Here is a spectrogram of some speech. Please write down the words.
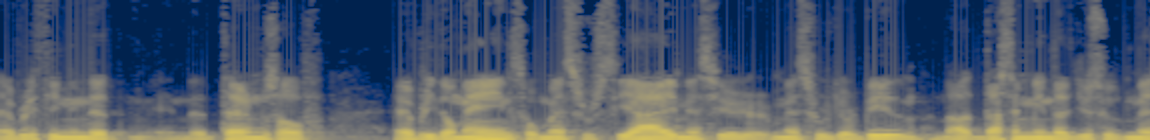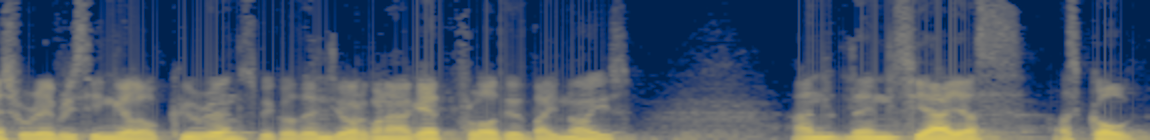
everything in the, in the terms of every domain, so measure CI, measure, measure your build. That doesn't mean that you should measure every single occurrence, because then you're going to get flooded by noise. And then CI as, as code.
